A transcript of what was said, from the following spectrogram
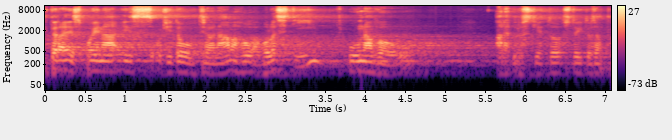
která je spojená i s určitou třeba námahou a bolestí, únavou, ale prostě to, stojí to za to.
